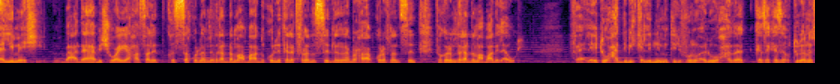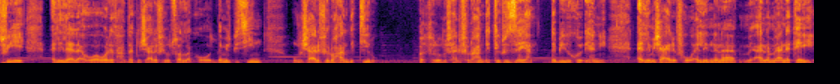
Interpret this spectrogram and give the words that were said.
قال لي ماشي. بعدها بشوية حصلت قصة كنا بنتغدى مع بعض كل ثلاث في نادي الصيد لأن أنا بروح ألعب كورة في نادي الصيد فكنا بنتغدى مع بعض الأول. فلقيته حد بيكلمني من تليفونه قاله حضرتك كذا كذا؟ قلت له يا ناس في إيه؟ قال لي لا لا هو والد حضرتك مش عارف يوصل لك هو قدام ال piscine ومش عارف يروح عند التيرو. قلت له مش عارف يروح عند التيرو إزاي يعني؟ ده بيجي يعني قال لي مش عارف هو قال لي إن أنا أنا أنا تايه.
